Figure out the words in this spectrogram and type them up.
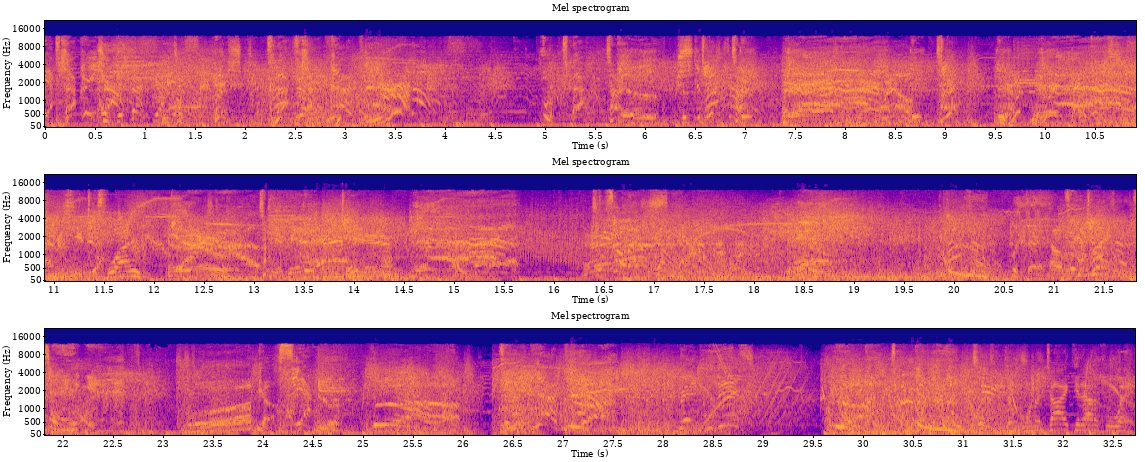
Get back, Yamcha! See this one? Get me out of here! What the hell? Dang it! Go. Don't die, get out of the way.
